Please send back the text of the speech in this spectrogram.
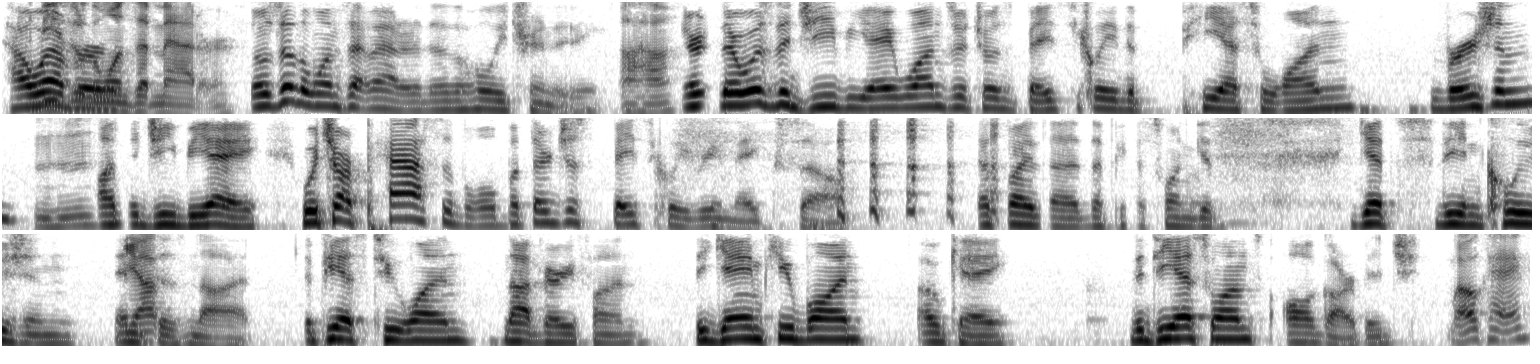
However, These are the ones that matter. those are the ones that matter. They're the Holy Trinity. Uh huh. There, there was the GBA ones, which was basically the PS1 version Mhm. on the GBA, which are passable, but they're just basically remakes. So that's why the, the PS1 gets gets the inclusion and Yep. it does not. The PS2 one, not very fun. The GameCube one, okay. The DS ones, all garbage. Okay.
